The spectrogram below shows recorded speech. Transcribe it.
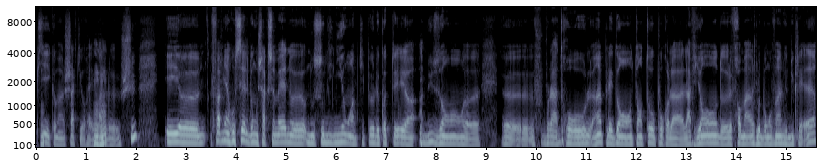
pieds mmh. comme un chat qui aurait mal mmh. chu. Et Fabien Roussel, dont chaque semaine nous soulignons un petit peu le côté amusant, voilà, drôle, hein, plaidant tantôt pour la viande, le fromage, le bon vin, le nucléaire.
